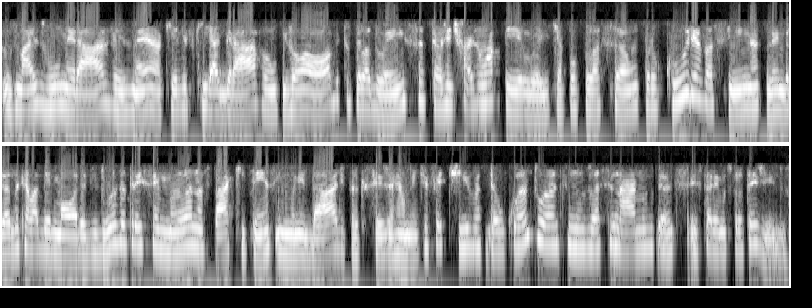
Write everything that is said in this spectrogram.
os mais vulneráveis, né? Aqueles que agravam e vão a óbito pela doença. Então, a gente faz um apelo aí que a população procure a vacina, lembrando que ela demora de duas a três semanas para que tenha imunidade para que seja realmente efetiva. Então, quanto antes nos vacinarmos, antes estaremos protegidos.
